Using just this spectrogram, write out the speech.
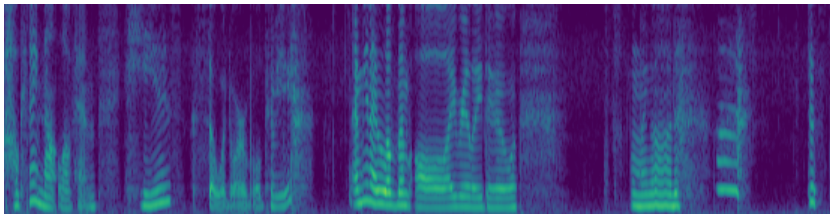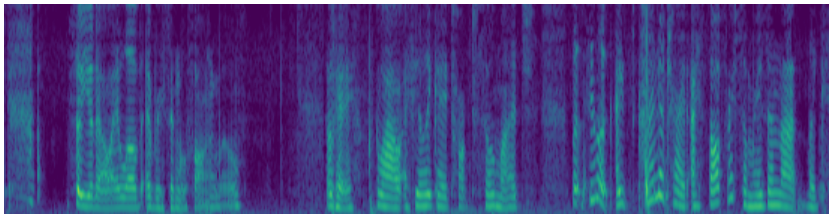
how can I not love him? He's so adorable to me. I mean, I love them all. I really do. Oh my god. Ah. Just so you know, I love every single song though. Okay. Wow, I feel like I talked so much. But see, look, I kind of tried. I thought for some reason that, like,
